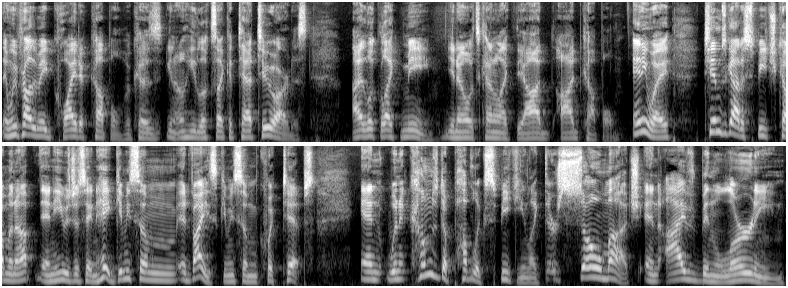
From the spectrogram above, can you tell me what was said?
and we probably made quite a couple because you know he looks like a tattoo artist. I look like me. You know, it's kind of like the odd odd couple. Anyway, Tim's got a speech coming up, and he was just saying, "Hey, give me some advice. Give me some quick tips." And when it comes to public speaking, like there's so much, and I've been learning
